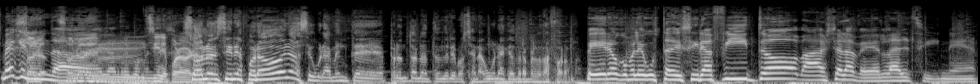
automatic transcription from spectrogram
Ve qué Solo, linda solo en recomendación. cine por ahora. Solo en cines por ahora, seguramente pronto la tendremos en alguna que otra plataforma. Pero como le gusta decir a Fito, vaya a verla al cine.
